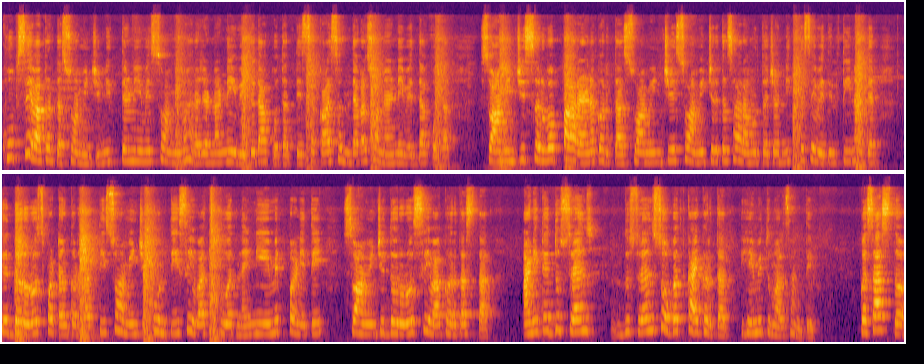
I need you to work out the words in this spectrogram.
खूप सेवा करतात स्वामींची. नित्य नियमित स्वामी महाराजांना नैवेद्य दाखवतात. ते सकाळ संध्याकाळ स्वामींना नैवेद्य दाखवतात. स्वामींची सर्व पारायण करतात. स्वामींचे स्वामी चरित्र सारामृताच्या नित्य सेवेतील तीन अध्याय ते दररोज पठण करतात. ती स्वामींची कोणतीही सेवा चुकवत नाही. नियमितपणे ते स्वामींची दररोज सेवा करत असतात. आणि ते दुसऱ्यां दुसऱ्यांसोबत काय करतात हे मी तुम्हाला सांगते. कसं असतं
